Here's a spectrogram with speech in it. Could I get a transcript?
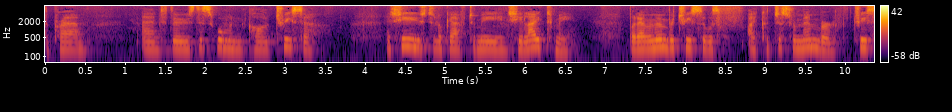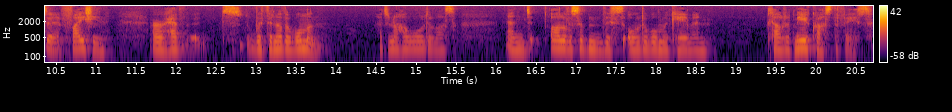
the pram, and there's this woman called Teresa, and she used to look after me, and she liked me. But I remember Teresa was, f- I could just remember Teresa fighting or have with another woman. I don't know how old I was. And all of a sudden, this older woman came and clouted me across the face.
